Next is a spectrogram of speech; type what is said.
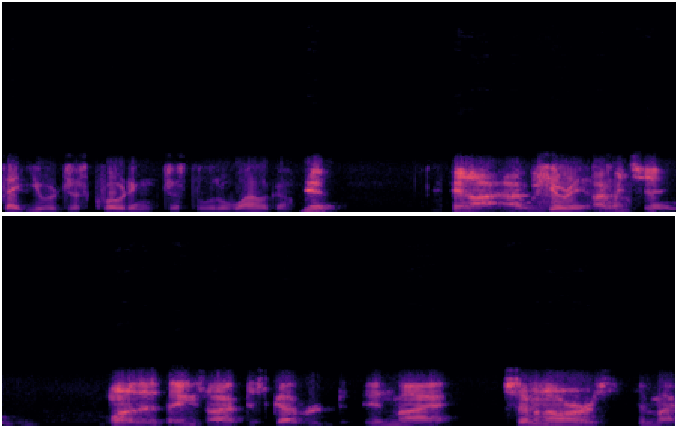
that you were just quoting just a little while ago. Yeah, and I, I would Curious. I would say one of the things I've discovered in my seminars and my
